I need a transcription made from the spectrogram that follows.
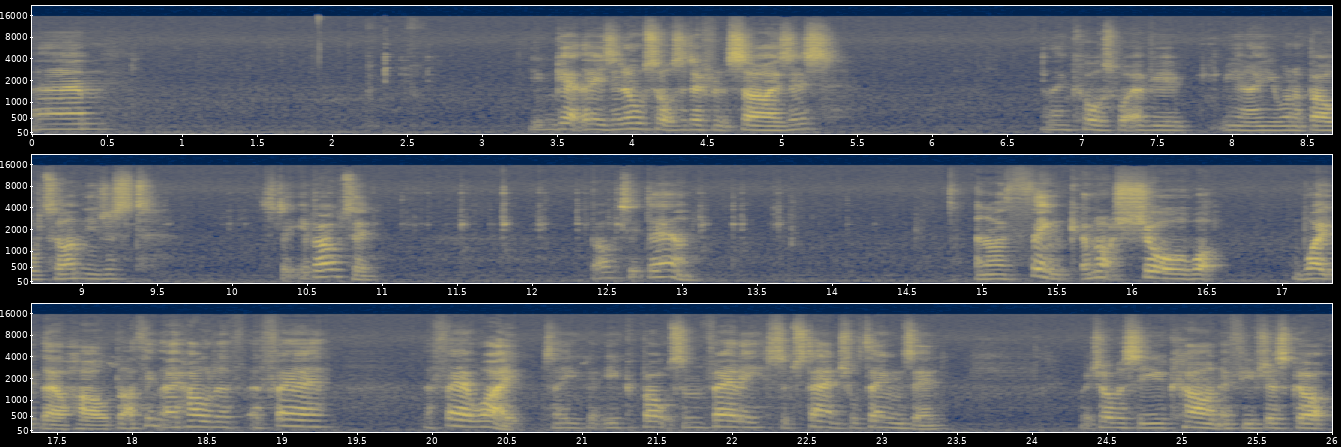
Um, you can get these in all sorts of different sizes. And then of course whatever you you know you want to bolt on, you just stick your bolt in. Bolt it down. And I think I'm not sure what weight they'll hold, but I think they hold a, a fair a fair weight. So you could, you could bolt some fairly substantial things in, which obviously you can't if you've just got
